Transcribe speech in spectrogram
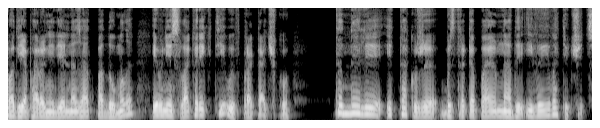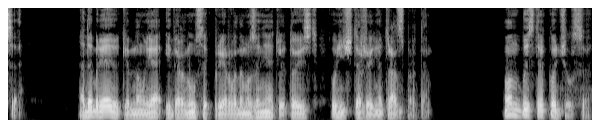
Вот я пару недель назад подумала и внесла коррективы в прокачку — Тоннели и так уже быстро копаем, надо и воевать учиться. — Одобряю, — кивнул я и вернулся к прерванному занятию, то есть уничтожению транспорта. Он быстро кончился.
